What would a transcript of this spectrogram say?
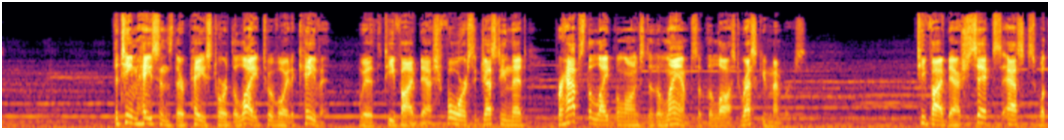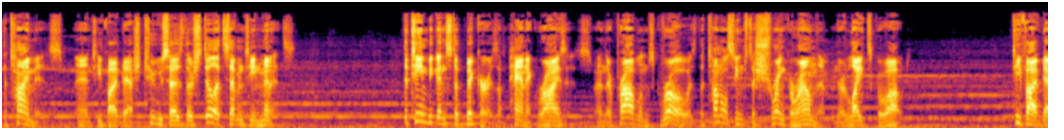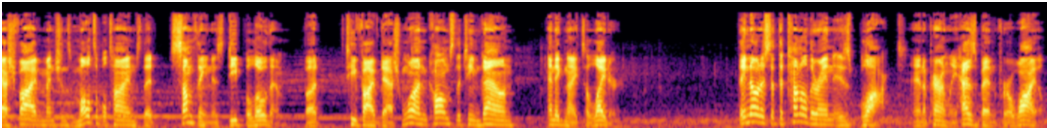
The team hastens their pace toward the light to avoid a cave in, with T5 4 suggesting that perhaps the light belongs to the lamps of the lost rescue members. T5 6 asks what the time is, and T5 2 says they're still at 17 minutes. The team begins to bicker as a panic rises, and their problems grow as the tunnel seems to shrink around them and their lights go out. T5 5 mentions multiple times that something is deep below them, but T5 1 calms the team down and ignites a lighter. They notice that the tunnel they're in is blocked, and apparently has been for a while.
